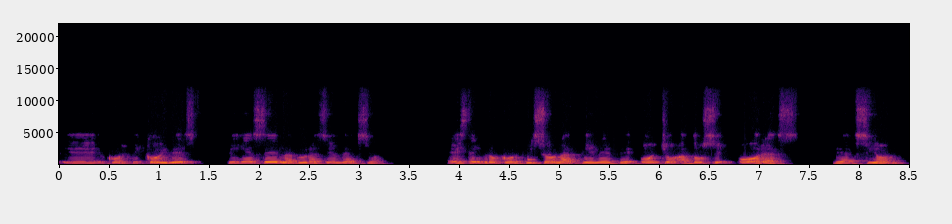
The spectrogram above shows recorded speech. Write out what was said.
eh, corticoides, fíjense la duración de acción. Esta hidrocortisona tiene de 8 a 12 horas de acción,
